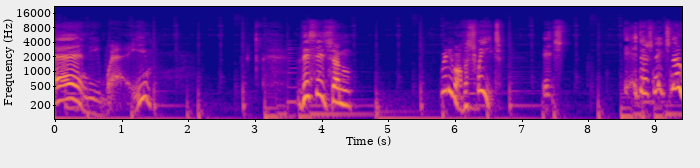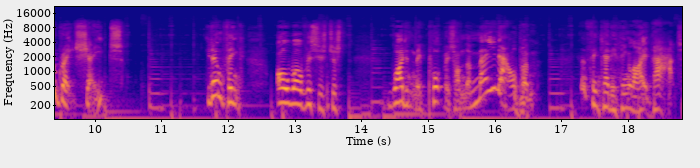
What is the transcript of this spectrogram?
Anyway, this is um really rather sweet. It's it doesn't it's no great shakes. You don't think, oh well, this is just why didn't they put this on the main album? I don't think anything like that.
